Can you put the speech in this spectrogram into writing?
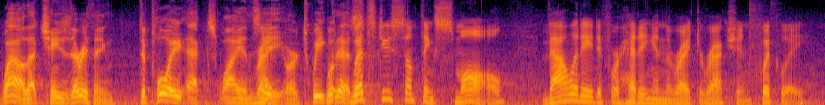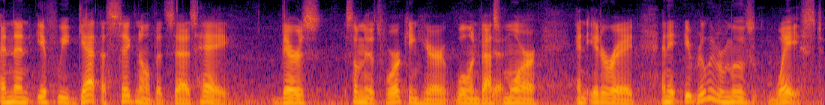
wow, that changes everything. Deploy X, Y, and Z, right. or tweak w this. Let's do something small, validate if we're heading in the right direction quickly, and then if we get a signal that says, hey, there's something that's working here, we'll invest yeah. more and iterate, and it, it really removes waste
